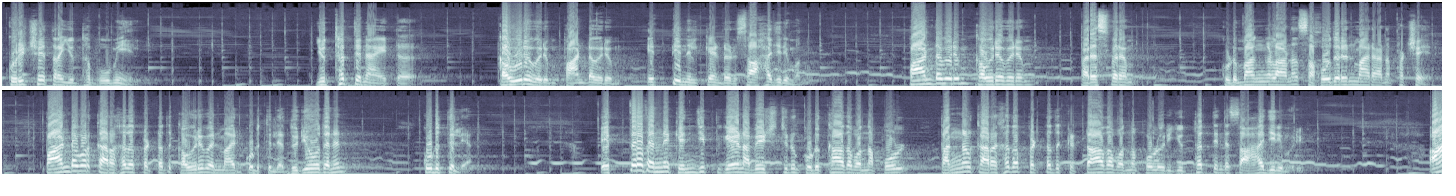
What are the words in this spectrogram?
കുരുക്ഷേത്ര യുദ്ധഭൂമിയിൽ യുദ്ധത്തിനായിട്ട് കൗരവരും പാണ്ഡവരും എത്തി നിൽക്കേണ്ട ഒരു സാഹചര്യം വന്നു. പാണ്ഡവരും കൗരവരും പരസ്പരം കുടുംബാംഗങ്ങളാണ് സഹോദരന്മാരാണ്. പക്ഷേ പാണ്ഡവർക്ക് അർഹതപ്പെട്ടത് കൗരവന്മാർ കൊടുത്തില്ല ദുര്യോധനൻ കൊടുത്തില്ല. എത്ര തന്നെ കെഞ്ചിപ്പിക്കേൺ അപേക്ഷിച്ചിട്ടും കൊടുക്കാതെ വന്നപ്പോൾ തങ്ങൾക്ക് അർഹതപ്പെട്ടത് കിട്ടാതെ വന്നപ്പോൾ ഒരു യുദ്ധത്തിന്റെ സാഹചര്യം ഒരു ആ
